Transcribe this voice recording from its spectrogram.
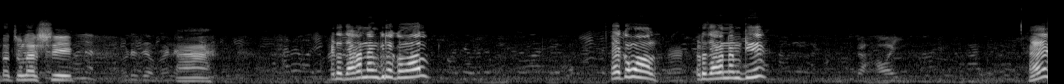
আমরা চলে আসছি। হ্যাঁ। এটা জায়গার নাম কি রে কমল? এ কমল এটা জায়গার নাম কি? হ্যাঁ?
